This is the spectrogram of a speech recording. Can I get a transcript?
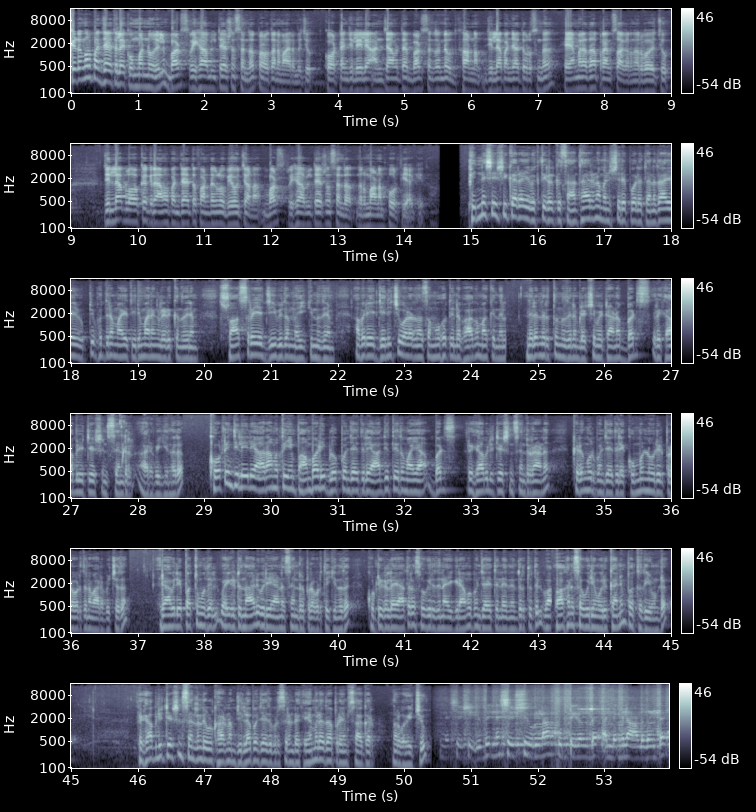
കിടങ്ങൂർ പഞ്ചായത്തിലെ കുമ്മണ്ണൂരിൽ buds rehabilitation centre പ്രവർത്തനം ആരംഭിച്ചു. കോട്ടയം ജില്ലയിലെ അഞ്ചാമത്തെ ബഡ് സെന്ററിന്റെ ഉദ്ഘാടനം ജില്ലാ പഞ്ചായത്ത് പ്രസിഡന്റ് ഹേമലത പ്രേംസാഗർ നിർവഹിച്ചു. ജില്ലാ ബ്ലോക്ക് ഗ്രാമപഞ്ചായത്ത് ഫണ്ടുകൾ ഉപയോഗിച്ചാണ് ബഡ്സ് റീഹാബിലിറ്റേഷൻ സെന്റർ നിർമ്മാണം പൂർത്തിയാക്കിയത്. ഭിന്നശേഷിക്കാരായ വ്യക്തികൾക്ക് സാധാരണ മനുഷ്യരെ പോലെ തനതായ യുക്തിഭദ്രമായ തീരുമാനങ്ങൾ എടുക്കുന്നതിനും സ്വാശ്രയ ജീവിതം നയിക്കുന്നതിനും അവരെ ജനിച്ചു വളർന്ന സമൂഹത്തിന്റെ ഭാഗമാക്കി നിലനിർത്തുന്നതിനും ലക്ഷ്യമിട്ടാണ് ബഡ്സ് റീഹാബിലിറ്റേഷൻ സെന്റർ ആരംഭിക്കുന്നത്. കോട്ടയം ജില്ലയിലെ ആറാമത്തെയും പാമ്പാടി ബ്ലോക്ക് പഞ്ചായത്തിലെ ആദ്യത്തേതുമായ ബഡ്സ് റിഹാബിലിറ്റേഷൻ സെന്ററാണ് കിടങ്ങൂർ പഞ്ചായത്തിലെ കുമ്മണ്ണൂരിൽ പ്രവർത്തനം ആരംഭിച്ചത്. രാവിലെ പത്ത് മുതൽ വൈകിട്ട് നാല് വരെയാണ് സെന്റർ പ്രവർത്തിക്കുന്നത്. കുട്ടികളുടെ യാത്രാ സൗകര്യത്തിനായി ഗ്രാമപഞ്ചായത്തിന്റെ നേതൃത്വത്തിൽ വാഹന സൗകര്യം ഒരുക്കാനും പദ്ധതിയുണ്ട്. റിഹാബിലിറ്റേഷൻ സെന്ററിന്റെ ഉദ്ഘാടനം ജില്ലാ പഞ്ചായത്ത് പ്രസിഡന്റ് ഹേമലത പ്രേംസാഗർ നിർവഹിച്ചു. ഭിന്നശേഷി കുട്ടികളുടെ അല്ലെങ്കിൽ ആളുകളുടെ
